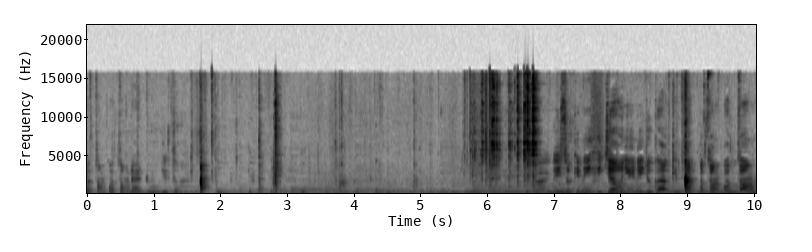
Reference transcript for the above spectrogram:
Potong-potong dadu gitu ini zucchini hijaunya ini juga kita potong-potong.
